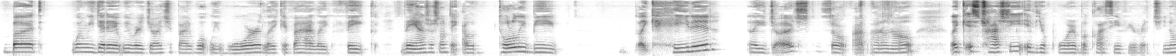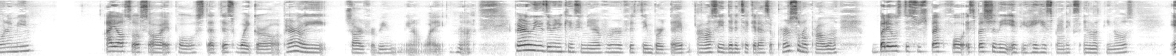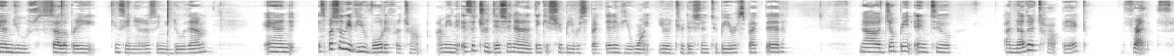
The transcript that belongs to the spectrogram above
But when we did it, we were judged by what we wore. Like if I had like fake vans or something, I would totally be like hated, like judged. So I I don't know. Like it's trashy if you're poor, but classy if you're rich. You know what I mean? I also saw a post that this white girl apparently sorry for being, you know, white. Apparently, he's doing a quinceanera for her 15th birthday. I honestly didn't take it as a personal problem, but it was disrespectful, especially if you hate Hispanics and Latinos and you celebrate quinceaneras and you do them. And especially if you voted for Trump. I mean, it's a tradition and I think it should be respected if you want your tradition to be respected. Now, jumping into another topic friends.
